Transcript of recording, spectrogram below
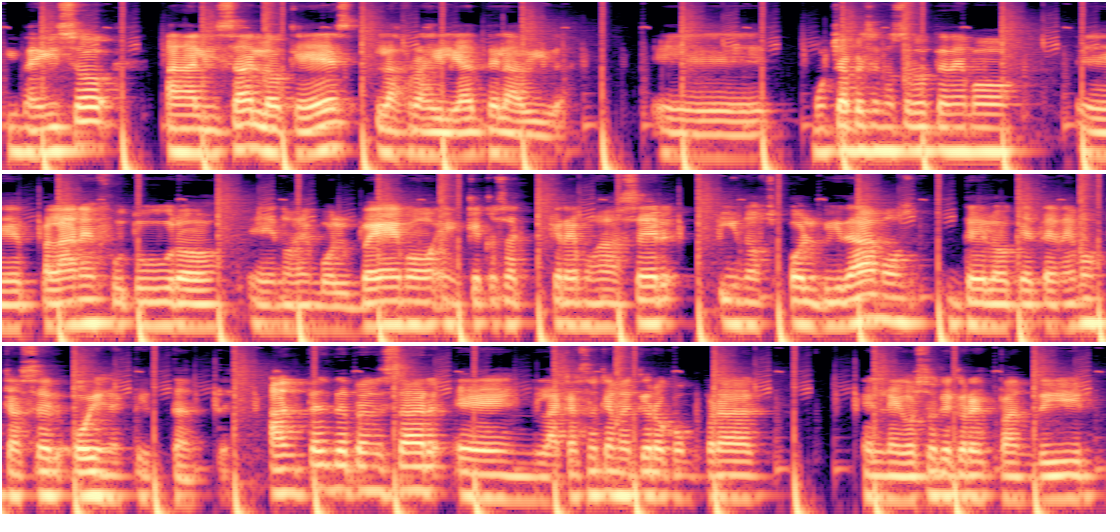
y me hizo analizar lo que es la fragilidad de la vida. Eh, muchas veces nosotros tenemos eh, planes futuros, eh, nos envolvemos en qué cosas queremos hacer y nos olvidamos de lo que tenemos que hacer hoy en este instante. Antes de pensar en la casa que me quiero comprar, el negocio que quiero expandir,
